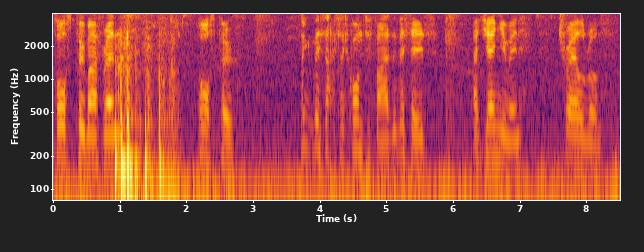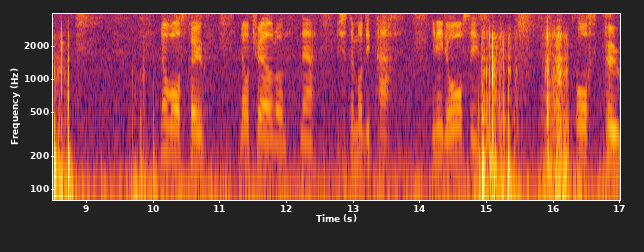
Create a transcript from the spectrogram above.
Horse poo, my friends. Horse poo. I think this actually quantifies that this is a genuine trail run. No horse poo, no trail run. Nah, it's just a muddy path. You need horses. Horse poo.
